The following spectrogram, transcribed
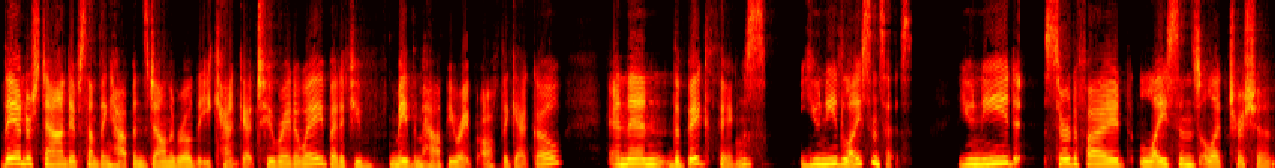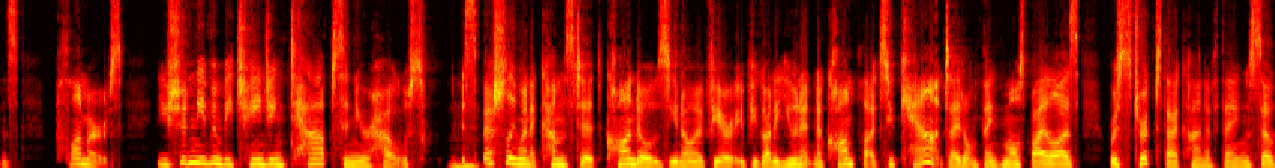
they understand if something happens down the road that you can't get to right away. But if you've made them happy right off the get go, and then the big things, you need licenses. You need certified licensed electricians, plumbers. You shouldn't even be changing taps in your house, mm-hmm. especially when it comes to condos. You know, if you're if you got a unit in a complex, you can't. I don't think most bylaws restrict that kind of thing. So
